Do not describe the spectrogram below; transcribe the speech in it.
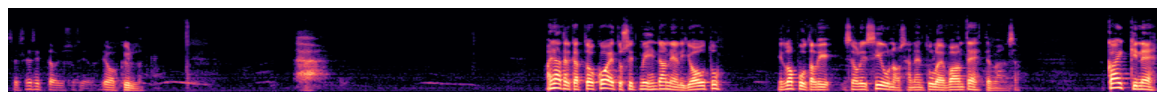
Se, se sitten on, jos on siellä. Joo, kyllä. Ajatelkaa tuo koetus, sit, mihin Danieli joutui, niin lopulta oli, se oli siunaus hänen tulevaan tehtävänsä. Kaikki ne,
